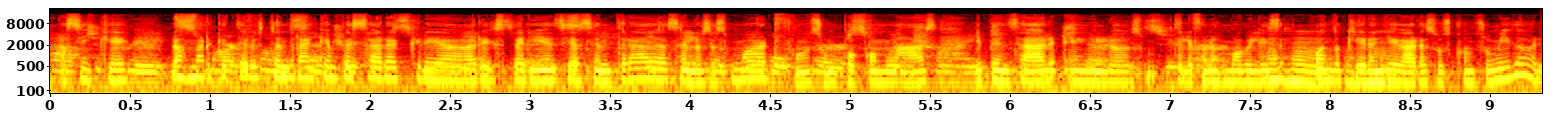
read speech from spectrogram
have Así to que los marqueteros tendrán que empezar a crear experiencias centradas en los smartphones un poco más y pensar en los teléfonos móviles cuando quieran llegar a sus consumidores.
